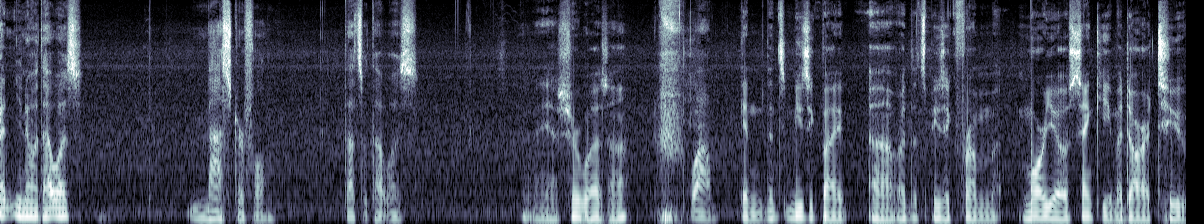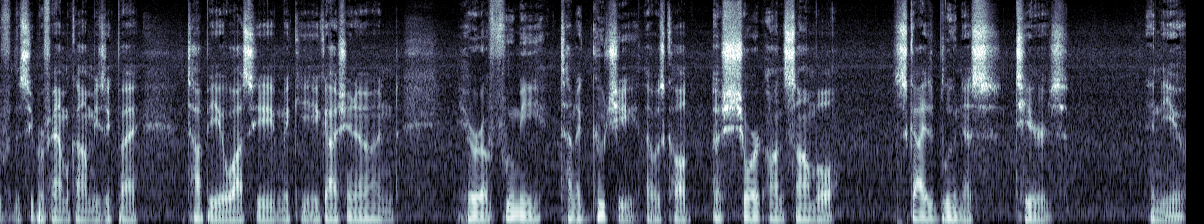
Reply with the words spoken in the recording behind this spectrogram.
Brent? You know what that was? Masterful. That's what that was. Yeah, sure was, huh? Wow. And that's music by, uh, or that's music from Moryo Senki Madara 2 for the Super Famicom. Music by Tappi Iwase, Miki Higashino, and Hirofumi Taniguchi. That was called A Short Ensemble, Sky's Blueness, Tears, and You.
